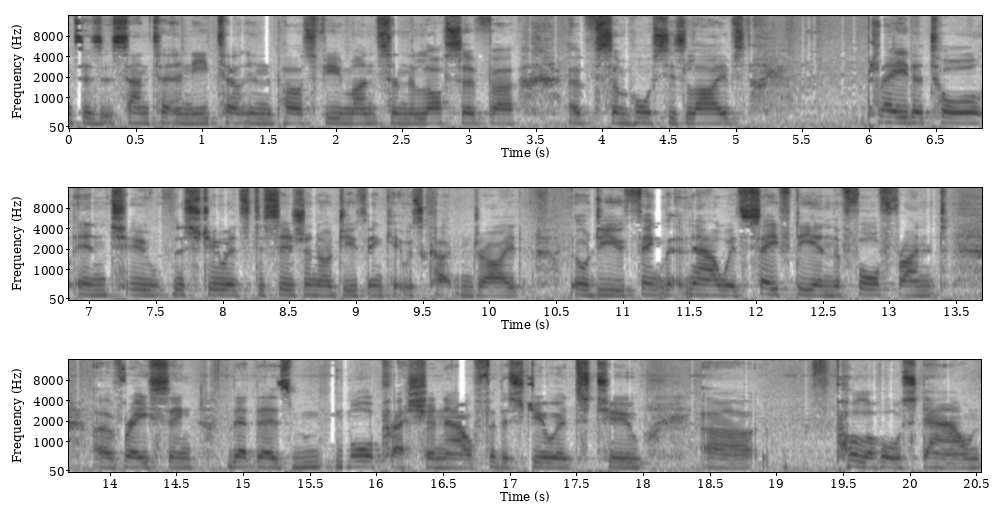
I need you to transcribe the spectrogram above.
at Santa Anita in the past few months and the loss of uh, of some horses' lives played at all into the steward's decision, or do you think it was cut and dried? Or do you think that now, with safety in the forefront of racing, that there's m- more pressure now for the stewards to uh, pull a horse down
